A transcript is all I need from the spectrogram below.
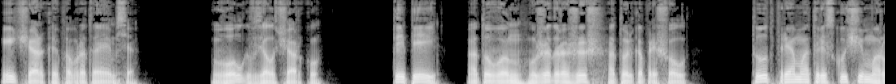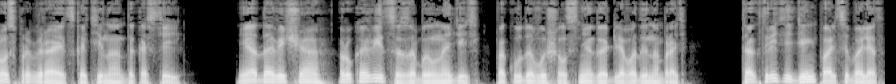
и чаркой побратаемся. Волк взял чарку. Ты пей, а то вон уже дрожишь, а только пришел. Тут прямо трескучий мороз пробирает скотина до костей. Я давеча рукавицы забыл надеть, покуда вышел снега для воды набрать. Так третий день пальцы болят.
